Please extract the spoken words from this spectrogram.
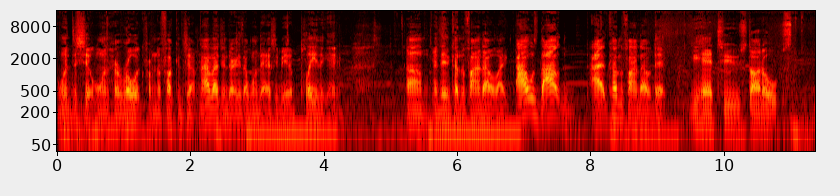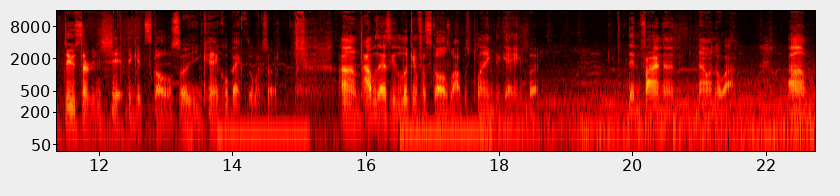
I went this shit on heroic from the fucking jump. Not legendary, because I wanted to actually be able to play the game. Um, and then come to find out, like I was, I, I come to find out that you had to start over, do certain shit to get skulls, so you can't go back through it. So, um, I was actually looking for skulls while I was playing the game, but didn't find none. Now I know why. Um,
